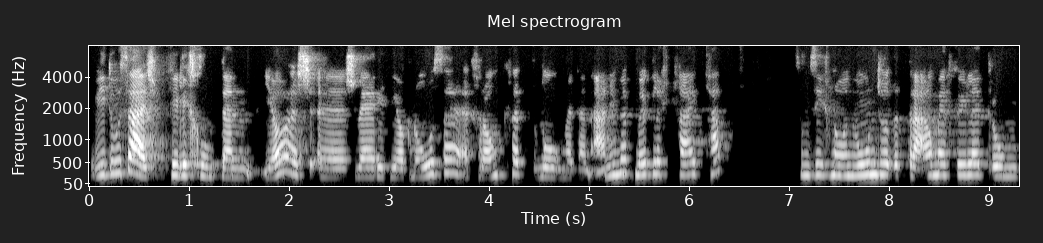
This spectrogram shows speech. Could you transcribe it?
wie du sagst, vielleicht kommt dann ja, eine schwere Diagnose, eine Krankheit, wo man dann auch nicht mehr die Möglichkeit hat, um sich noch einen Wunsch oder Traum zu erfüllen. Darum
